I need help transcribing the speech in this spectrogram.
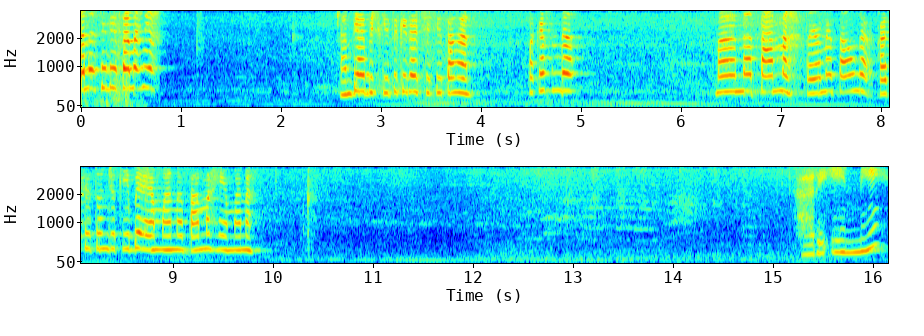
Mana sini tanahnya? Nanti habis gitu kita cuci tangan. Pakai sendal. Mana tanah? Reone tahu nggak? Kasih tunjuk Ibe yang mana tanah yang mana? Hari ini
